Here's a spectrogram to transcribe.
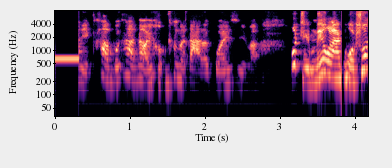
你看不看到有那么大的关系吗？我只没有啦，我说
